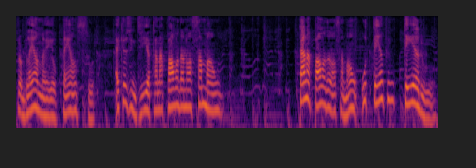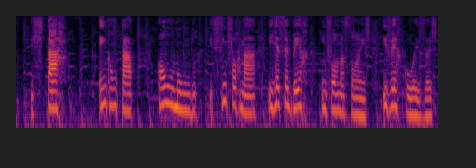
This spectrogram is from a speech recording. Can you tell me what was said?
Problema, eu penso, é que hoje em dia está na palma da nossa mão. Está na palma da nossa mão o tempo inteiro estar em contato com o mundo e se informar e receber informações e ver coisas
